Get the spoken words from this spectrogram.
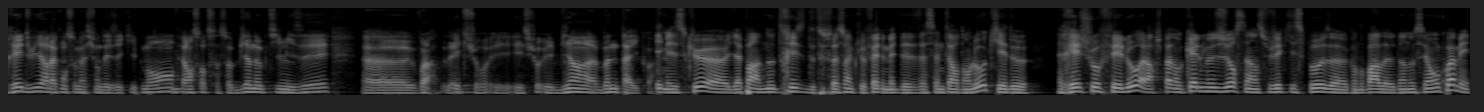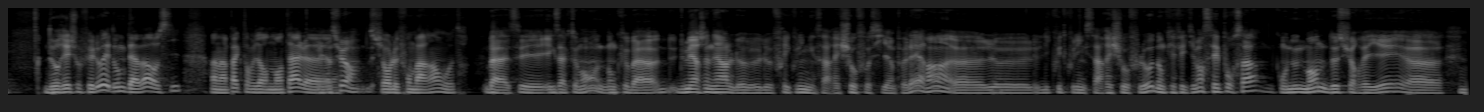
réduire la consommation des équipements, mm. faire en sorte que ça soit bien optimisé, euh, voilà, et, sur, et, bien à bonne taille. Quoi. mais est-ce qu'il n'y euh, a pas un autre risque de toute façon avec le fait de mettre des data centers dans l'eau, qui est de réchauffer l'eau. Alors, je ne sais pas dans quelle mesure c'est un sujet qui se pose quand on parle d'un océan ou quoi, mais de réchauffer l'eau et donc d'avoir aussi un impact environnemental sur le fond marin ou autre. Bah, c'est exactement. Donc, bah, d'une manière générale, le, free cooling, ça réchauffe aussi un peu l'air. Hein. Euh, le, liquid cooling, ça réchauffe l'eau. Donc, effectivement, c'est pour ça qu'on nous demande de surveiller euh, mm.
